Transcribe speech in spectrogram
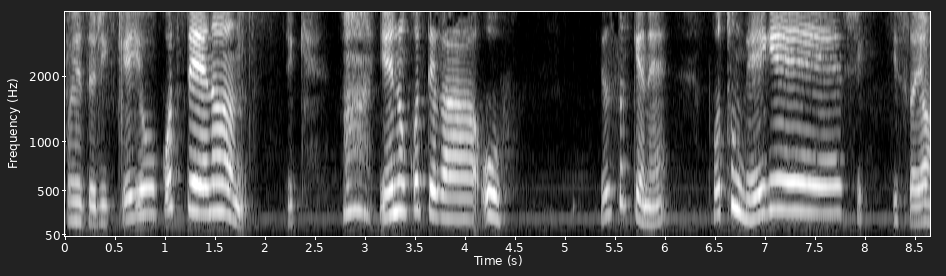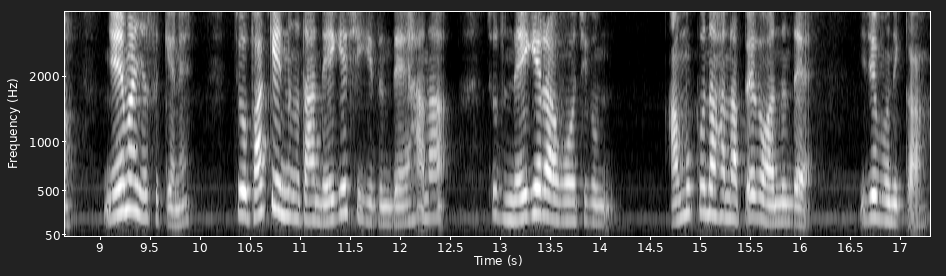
보여드릴게요. 꽃대는 이렇게 헉, 얘는 꽃대가 오 여섯 개네. 보통 네 개씩 있어요. 얘만 여섯 개네. 저 밖에 있는 거 다 네 개씩이던데 하나 저도 네 개라고 지금 아무거나 하나 빼가 왔는데 이제 보니까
